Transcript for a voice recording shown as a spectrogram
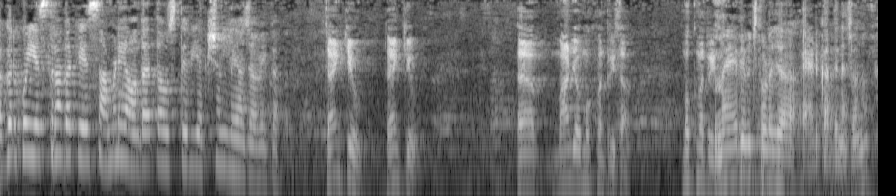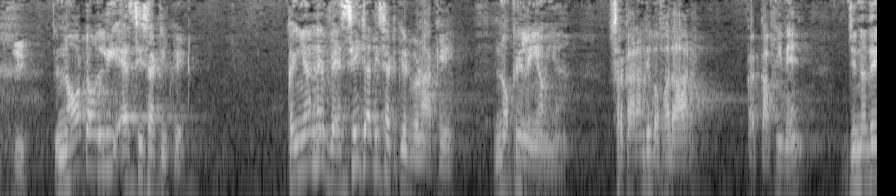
ਅਗਰ ਕੋਈ ਇਸ ਤਰ੍ਹਾਂ ਦਾ ਕੇਸ ਸਾਹਮਣੇ ਆਉਂਦਾ ਹੈ ਤਾਂ ਉਸ ਤੇ ਵੀ ਐਕਸ਼ਨ ਲਿਆ ਜਾਵੇਗਾ। ਥੈਂਕ ਯੂ ਥੈਂਕ ਯੂ ਮਾਨਯੋਗ ਮੁੱਖ ਮੰਤਰੀ ਸਾਹਿਬ ਮੁੱਖ ਮੰਤਰੀ ਮੈਂ ਇਹਦੇ ਵਿੱਚ ਥੋੜਾ ਜਿਹਾ ਐਡ ਕਰ ਦੇਣਾ ਚਾਹੁੰਦਾ। ਜੀ। ਨਾਟ ਓਨਲੀ ਐਸਸੀ ਸਰਟੀਫਿਕੇਟ ਕਈਆਂ ਨੇ ਵੈਸੇ ਹੀ ਜਾਲੀ ਸਰਟੀਫਿਕੇਟ ਬਣਾ ਕੇ ਨੌਕਰੀ ਲਈਆਂ ਹੋਈਆਂ। ਸਰਕਾਰਾਂ ਦੇ ਵਫਾਦਾਰ ਕਾਫੀ ਨੇ ਜਿਨ੍ਹਾਂ ਦੇ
